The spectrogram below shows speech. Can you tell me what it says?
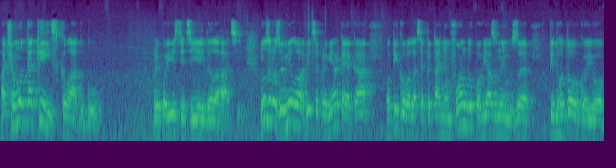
а чому такий склад був? При поїздці цієї делегації, ну зрозуміло, віце-прем'єрка, яка опікувалася питанням фонду, пов'язаним з підготовкою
